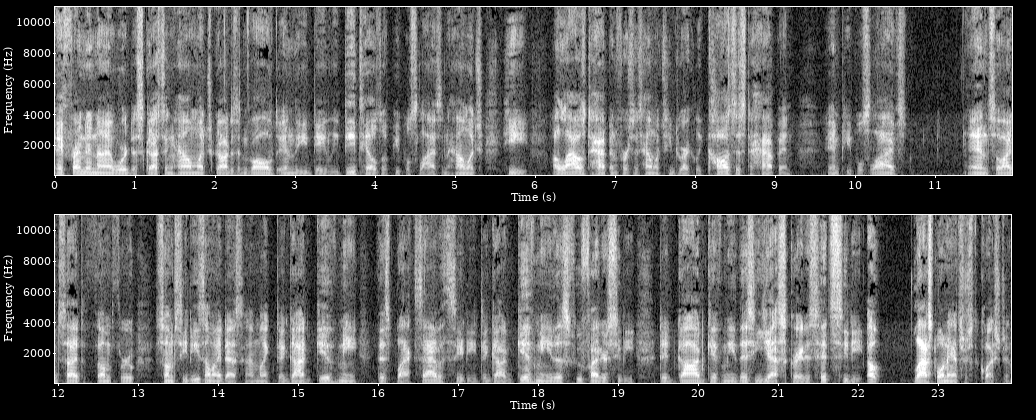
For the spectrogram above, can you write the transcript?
a friend and I were discussing how much God is involved in the daily details of people's lives and how much He allows to happen versus how much He directly causes to happen in people's lives. And so I decided to thumb through some CDs on my desk. And I'm like, did God give me this Black Sabbath CD? Did God give me this Foo Fighters CD? Did God give me this Yes Greatest Hits CD? Oh, last one answers the question.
